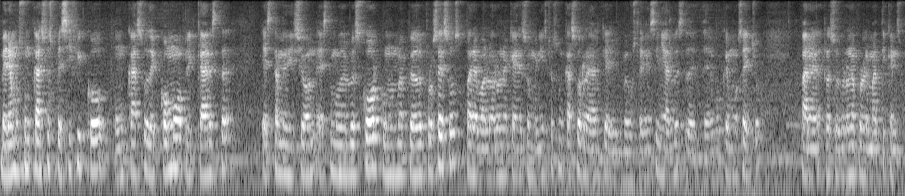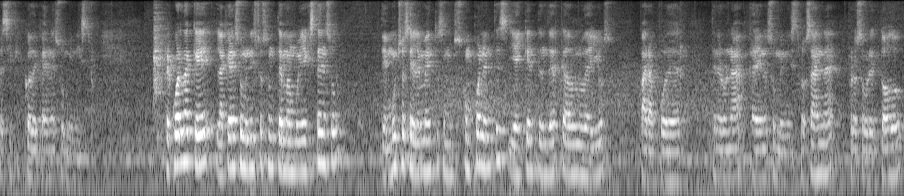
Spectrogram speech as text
veremos un caso específico, un caso de cómo aplicar esta, esta medición, este modelo SCORE con un mapeo de procesos para evaluar una cadena de suministro. Es un caso real que me gustaría enseñarles de, de algo que hemos hecho para resolver una problemática en específico de cadena de suministro. Recuerda que la cadena de suministro es un tema muy extenso, de muchos elementos y muchos componentes, y hay que entender cada uno de ellos para poder tener una cadena de suministro sana, pero sobre todo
